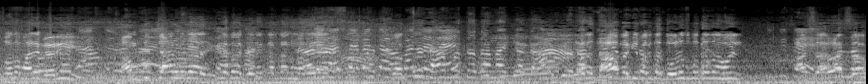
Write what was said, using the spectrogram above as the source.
स्वतः माझ्या घरी. आमची चार जनकल्याणमध्ये दहा पैकी फक्त दोनच मतदान होईल. असं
